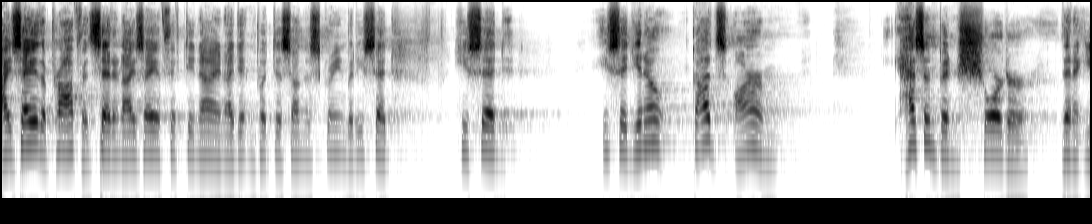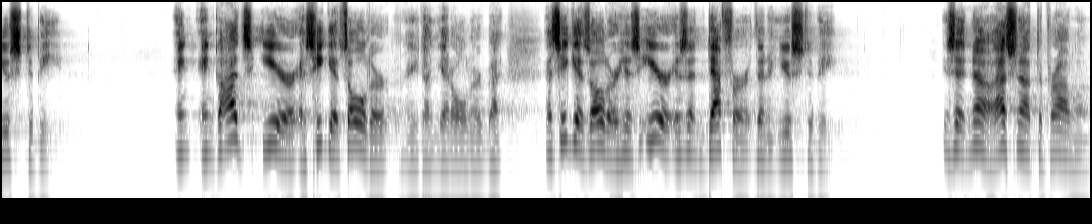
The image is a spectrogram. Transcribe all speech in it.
Isaiah the prophet said in Isaiah 59, I didn't put this on the screen, but he said, he said, he said, you know, God's arm hasn't been shorter than it used to be. And, and God's ear, as he gets older, he doesn't get older, but as he gets older, his ear isn't deafer than it used to be. He said, No, that's not the problem.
